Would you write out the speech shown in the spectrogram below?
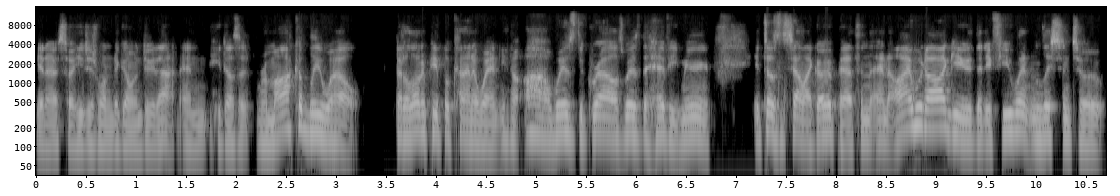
you know so he just wanted to go and do that and he does it remarkably well but a lot of people kind of went you know oh where's the growls where's the heavy Meh. it doesn't sound like opeth and, and i would argue that if you went and listened to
